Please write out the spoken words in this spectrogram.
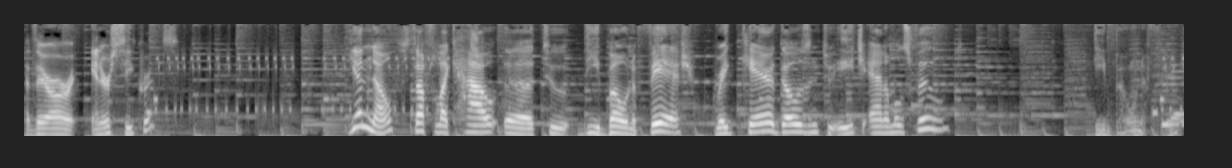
There are inner secrets? You know, stuff like how uh, to debone a fish. Great care goes into each animal's food. Debone a fish?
